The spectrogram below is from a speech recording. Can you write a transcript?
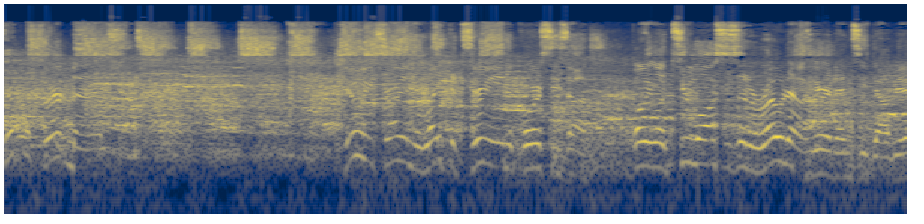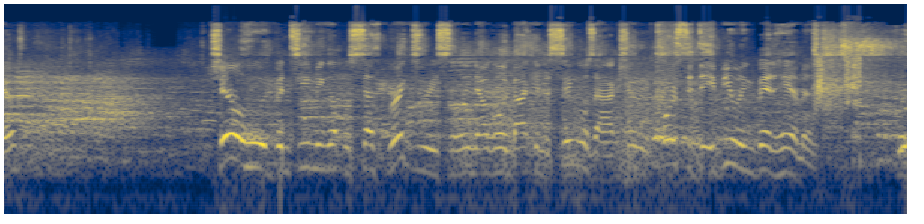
triple threat match. Dewey trying to right the train. Of course, he's uh, going on two losses in a row now here at NCW. Chill, who had been teaming up with Seth Briggs recently, now going back into singles action. And of course, the debuting Ben Hammond. Of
